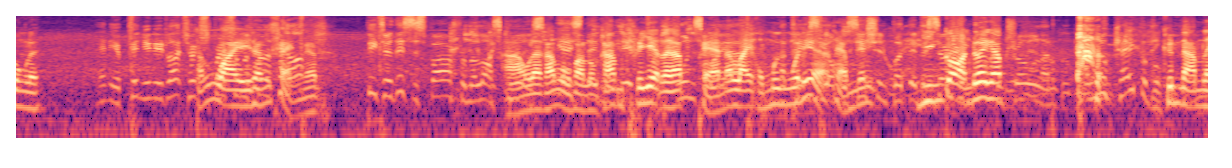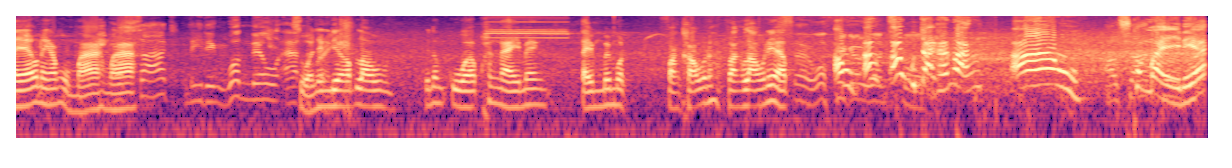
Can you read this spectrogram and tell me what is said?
ตรงเลย Any opinion you'd like to ทั้ง express วัย on the ทั้ง first แข่ง half? นะครับ Peter, this is far from a lost เอา cause. แล้วครับผม Yes, ฝั่งตรง they've ข้าม been เครียดแล้วครับ hit แผนอะไรของมึงวะเนี่ย against the แถมยัง opposition, but they've ยิง asserted ก่อนด้วยครับ control and- and look capable. ขึ้นนำแล้วนะครับผมมามา Al-Sadd leading 1-0 at สวน the อย่าง break. เดียวครับเราไม่ต้องกลัวครับข้างในแม่ง เต็มไปหมดฝั่งเขานะฝั่งเราเนี่ยครับ So off เอ้า we go เอ้า once เอ้ากู more. จ่ายข้างหลังเอ้า Al-Sadd ทำไมเนี่ย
